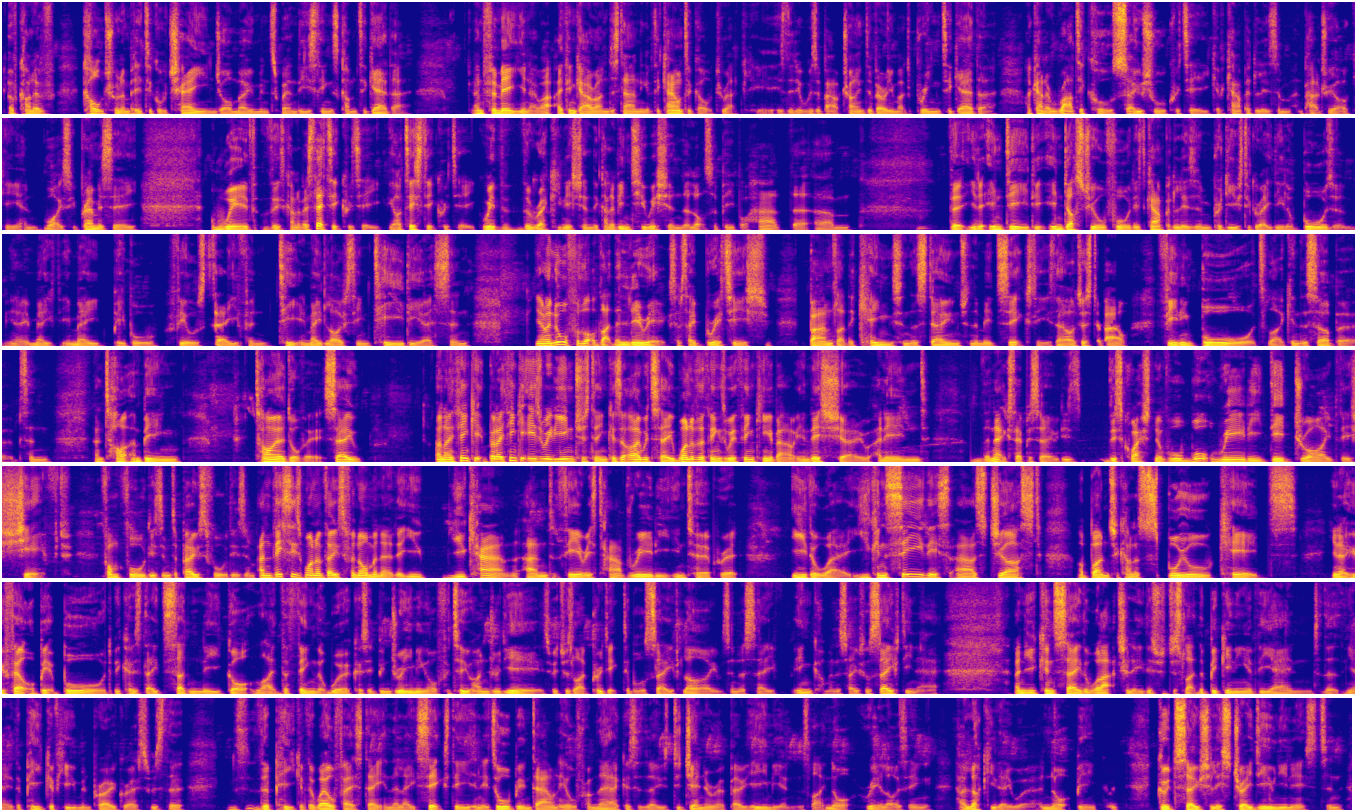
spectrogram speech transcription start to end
of kind of cultural and political change are moments when these things come together. And for me, you know, I, think our understanding of the counterculture actually is that it was about trying to very much bring together a kind of radical social critique of capitalism and patriarchy and white supremacy with this kind of aesthetic critique, the artistic critique, with the recognition, the kind of intuition that lots of people had that um, that you know, indeed industrial Fordist capitalism produced a great deal of boredom. You know, it made it made people feel safe and te- it made life seem tedious and you know, an awful lot of like the lyrics of say British bands like the Kinks and the Stones from the mid '60s, they are just about feeling bored, like in the suburbs, and and ti and being tired of it. So, and I think it, but I think it is really interesting because I would say one of the things we're thinking about in this show and in the next episode is this question of well, what really did drive this shift from Fordism to post Fordism? And this is one of those phenomena that you you can and theorists have really interpret either way. You can see this as just a bunch of kind of spoiled kids, you know, who felt a bit bored because they'd suddenly got like the thing that workers had been dreaming of for 200 years, which was like predictable, safe lives and a safe income and a social safety net. And you can say that, well, actually, this was just like the beginning of the end, that, you know, the peak of human progress was the, the peak of the welfare state in the late 60s. And it's all been downhill from there because of those degenerate bohemians, like not realizing how lucky they were and not being good, socialist trade unionists and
